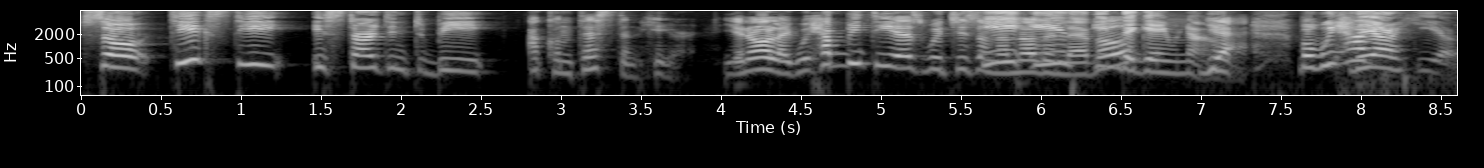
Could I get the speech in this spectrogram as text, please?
So txt is starting to be a contestant here you know like we have bts which is on He another is level in the game now. yeah but we have They are here.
